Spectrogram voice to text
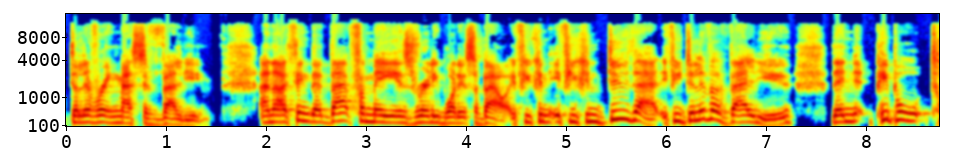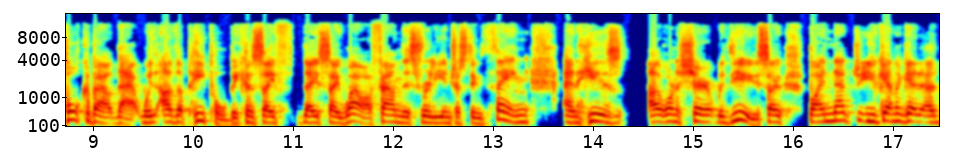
delivering massive value. And i think that that for me is really what it's about. If you can if you can do that if you deliver value then people talk about that with other people because they they say wow i found this really interesting thing and here's I want to share it with you. So by natural, you're going to get a,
